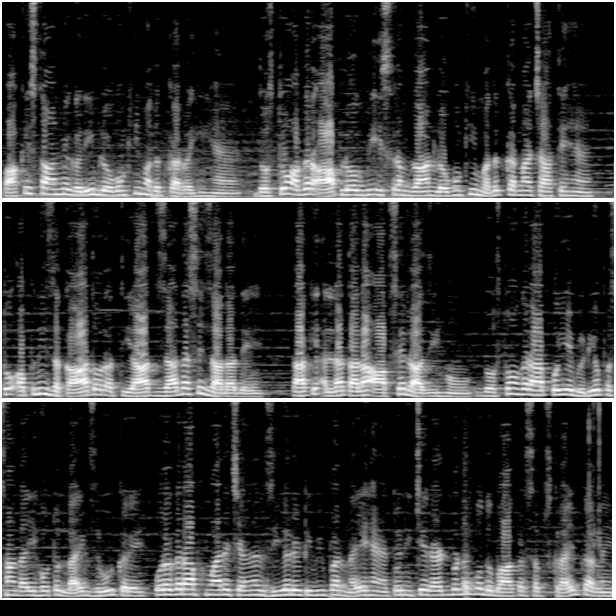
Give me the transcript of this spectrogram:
پاکستان میں غریب لوگوں کی مدد کر رہی ہیں۔ دوستوں اگر آپ لوگ بھی اس رمضان لوگوں کی مدد کرنا چاہتے ہیں، تو اپنی زکوٰۃ اور عطیات زیادہ سے زیادہ دیں۔ تاکہ اللہ تعالیٰ آپ سے راضی ہوں۔ دوستوں، اگر آپ کو یہ ویڈیو پسند آئی ہو تو لائک ضرور کریں اور اگر آپ ہمارے چینل زی ٹی وی پر نئے ہیں تو نیچے ریڈ بٹن کو دبا کر سبسکرائب کر لیں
